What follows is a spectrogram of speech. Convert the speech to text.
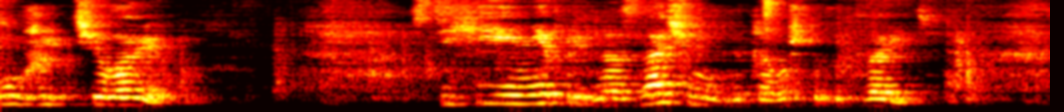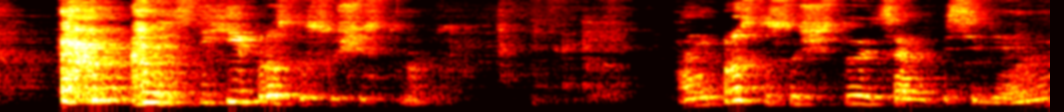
служить человеку. Стихии не предназначены для того, чтобы творить. Стихии просто существуют. Они просто существуют сами по себе, они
